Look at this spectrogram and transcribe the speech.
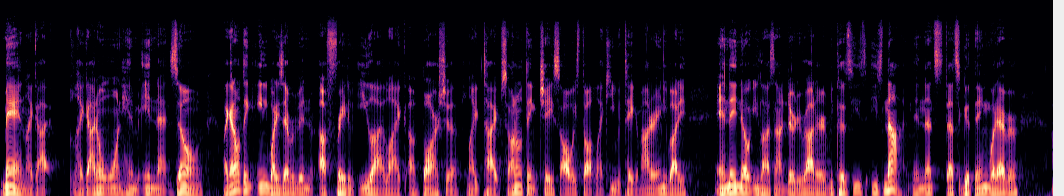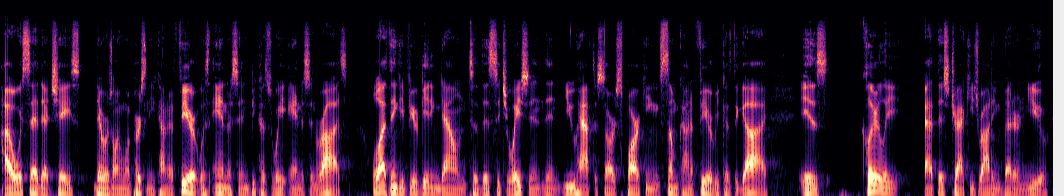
man, like I like I don't want him in that zone. like I don't think anybody's ever been afraid of Eli like a Barcia like type. So I don't think Chase always thought like he would take him out or anybody. And they know Eli's not dirty rider because he's he's not, and that's that's a good thing. Whatever. I always said that Chase, there was only one person he kind of feared was Anderson because the way Anderson rides. Well, I think if you're getting down to this situation, then you have to start sparking some kind of fear because the guy is clearly at this track, he's riding better than you.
